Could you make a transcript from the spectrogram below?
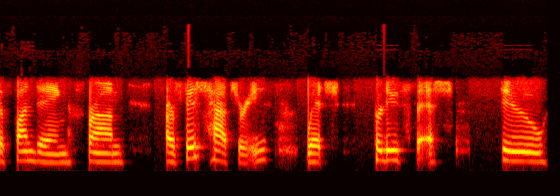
the funding from our fish hatcheries, which produce fish, to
